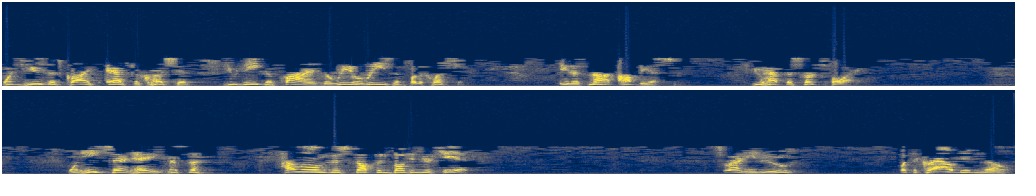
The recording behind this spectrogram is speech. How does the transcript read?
When Jesus Christ asks a question, you need to find the real reason for the question. It is not obvious. You have to search for it. When he said, hey, mister, how long's this stuff been bugging your kid? That's right, he knew. But the crowd didn't know.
